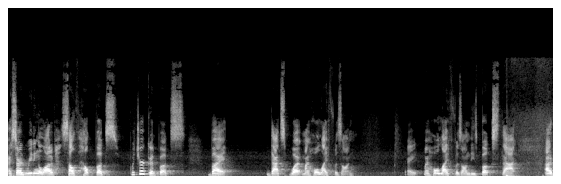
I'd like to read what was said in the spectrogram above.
I started reading a lot of self help books, which are good books, but that's what my whole life was on. Right? My whole life was on these books that I'd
